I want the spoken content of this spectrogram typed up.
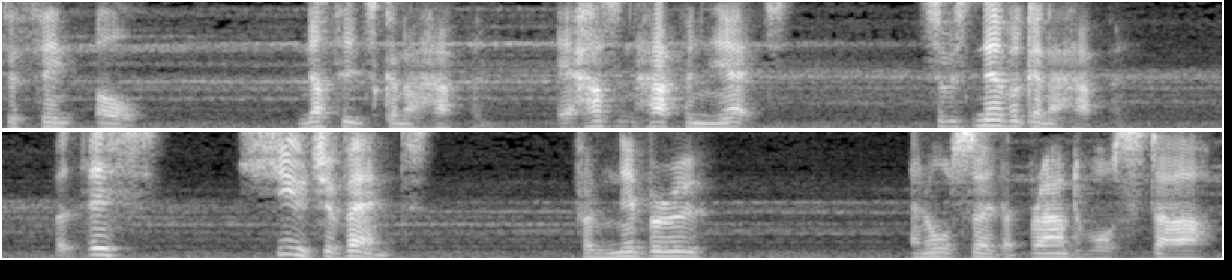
to think, oh, nothing's going to happen. It hasn't happened yet, so it's never going to happen. But this huge event from Nibiru and also the Brown Dwarf Star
